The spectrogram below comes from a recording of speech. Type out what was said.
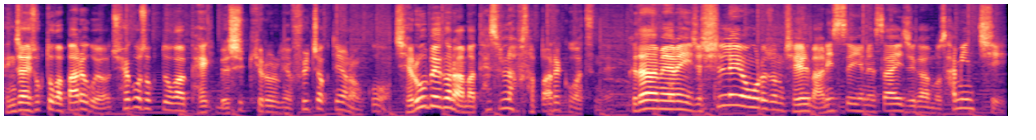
굉장히 속도가 빠르고요. 최고 속도가 100 몇십 킬로를 그냥 훌쩍 뛰어넘고 제로백은 아마 테슬라보다 빠를 것 같은데. 그 다음에는 이제 실내용으로 좀 제일 많이 쓰이는 사이즈가 뭐 3인치,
